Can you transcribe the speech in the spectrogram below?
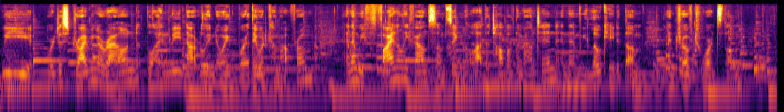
we were just driving around blindly, not really knowing where they would come out from. And then we finally found some signal at the top of the mountain, and then we located them and drove towards them.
